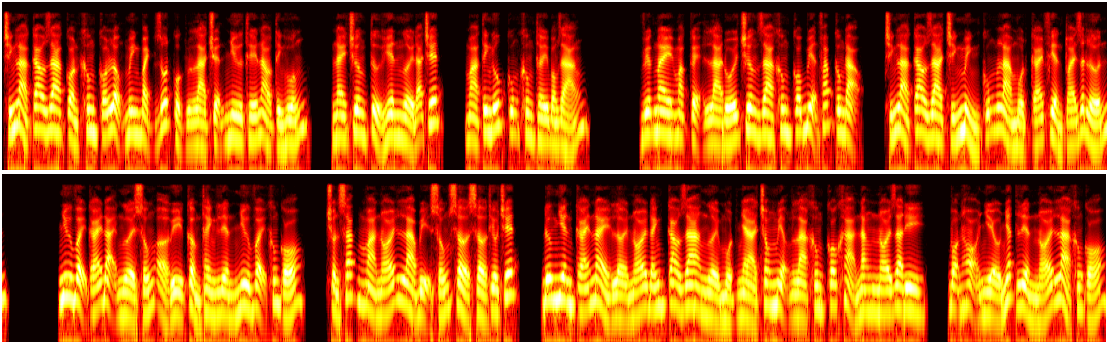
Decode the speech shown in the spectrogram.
Chính là Cao Gia còn không có lộng minh bạch rốt cuộc là chuyện như thế nào tình huống, này Trương Tử Hiên người đã chết, mà Tinh lúc cũng không thấy bóng dáng. Việc này mặc kệ là đối Trương Gia không có biện pháp công đạo, chính là Cao Gia chính mình cũng là một cái phiền toái rất lớn. Như vậy cái đại người sống ở uy cẩm thành liền như vậy không có, chuẩn xác mà nói là bị sống sờ sờ thiêu chết, đương nhiên cái này lời nói đánh cao ra người một nhà trong miệng là không có khả năng nói ra đi, bọn họ nhiều nhất liền nói là không có.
